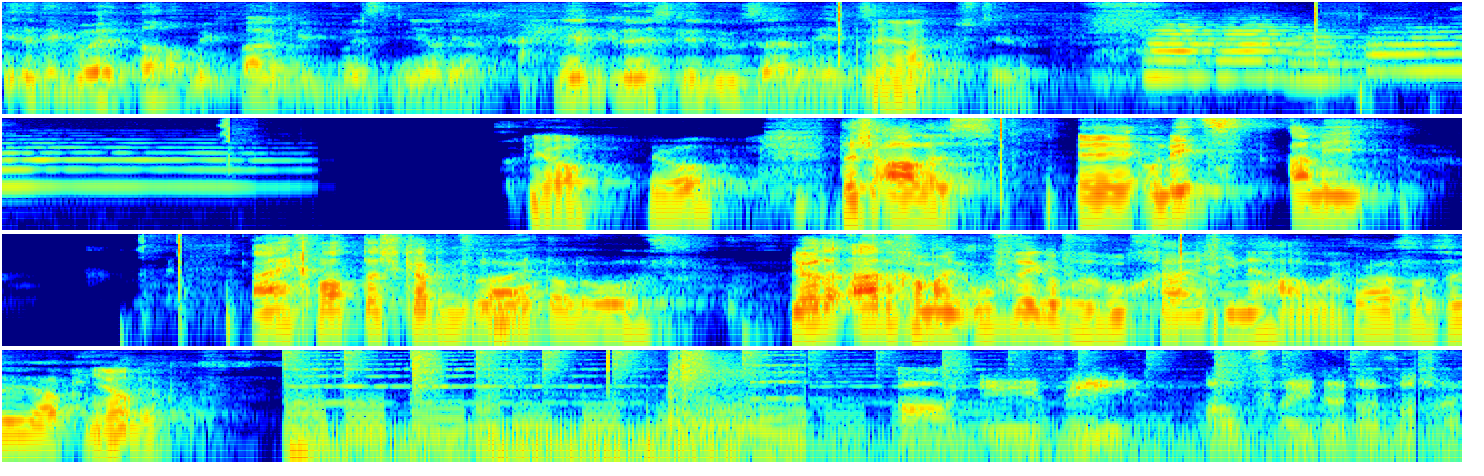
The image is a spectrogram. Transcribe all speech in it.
Jeder gute Abend fängt mit einem Smirnia. Liebe Grüße gehen raus an jetzt Ja. an Stelle. Ja. Ja, Das ist alles. Äh, und jetzt habe ich. Eigentlich, warte, das ist glaube ich. leider los. Ja, da, ah, da kann man einen Aufreger von der Woche eigentlich reinhauen. Also, soll ich abspielen? Ja. ADW, Aufreger der Woche.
